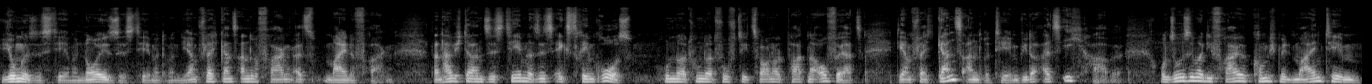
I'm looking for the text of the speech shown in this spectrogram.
junge Systeme, neue Systeme drin. Die haben vielleicht ganz andere Fragen als meine Fragen. Dann habe ich da ein System, das ist extrem groß. 100, 150, 200 Partner aufwärts. Die haben vielleicht ganz andere Themen wieder, als ich habe. Und so ist immer die Frage, komme ich mit meinen Themen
